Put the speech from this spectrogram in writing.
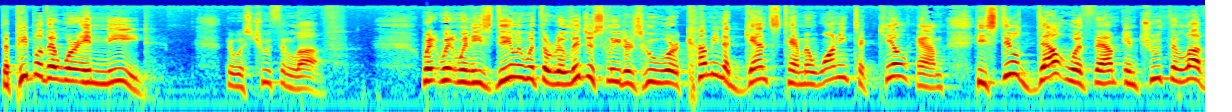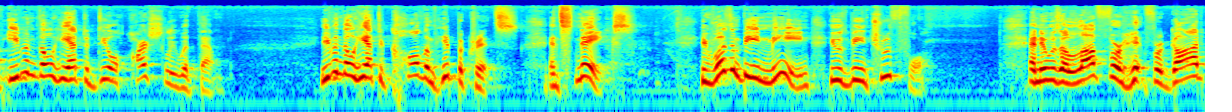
the people that were in need, there was truth and love. When, when, when, he's dealing with the religious leaders who were coming against him and wanting to kill him, he still dealt with them in truth and love, even though he had to deal harshly with them. Even though he had to call them hypocrites and snakes. He wasn't being mean, he was being truthful. And it was a love for, for God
